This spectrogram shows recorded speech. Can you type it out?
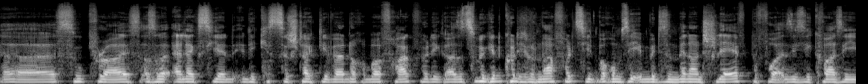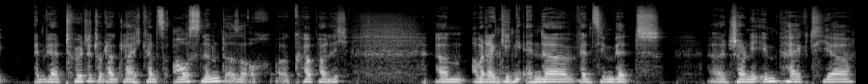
äh, Surprise, also Alex hier in, in, die Kiste steigt, die werden noch immer fragwürdiger. Also zu Beginn konnte ich noch nachvollziehen, warum sie eben mit diesen Männern schläft, bevor sie sie quasi entweder tötet oder gleich ganz ausnimmt, also auch äh, körperlich. Ähm, aber dann gegen Ende, wenn sie mit äh, Johnny Impact hier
